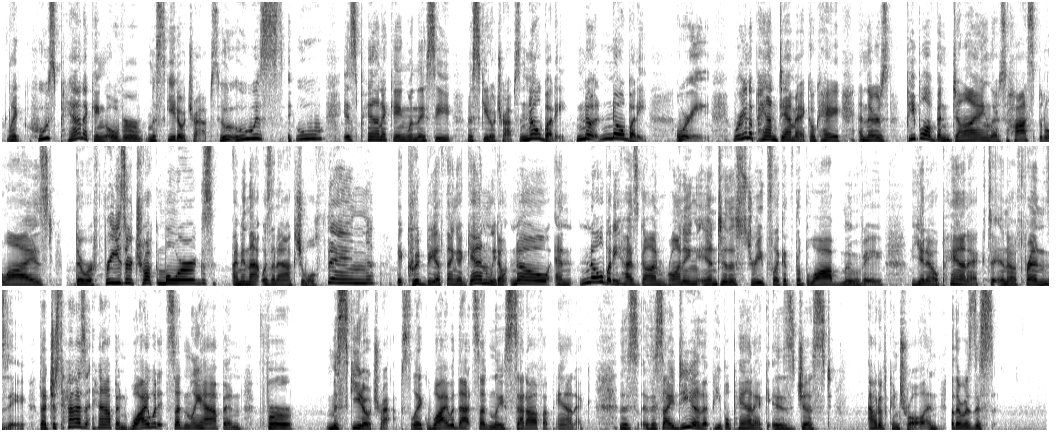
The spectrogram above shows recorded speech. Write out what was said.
like who's panicking over mosquito traps? Who who is who is panicking when they see mosquito traps? Nobody. No nobody. We're we're in a pandemic okay? And there's people have been dying there's hospitalized there were freezer truck morgues. I mean that was an actual thing. It could be a thing again we don't know. And nobody has gone running into the streets like it's the blob movie you know panicked in a frenzy. That just hasn't happened. Why would it suddenly happen for mosquito traps. Like why would that suddenly set off a panic? This this idea that people panic is just out of control. And there was this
